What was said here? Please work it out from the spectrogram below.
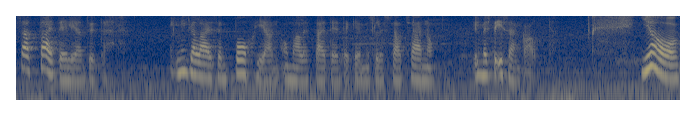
Sä oot taiteilijan tytär. Minkälaisen pohjan omalle taiteen tekemiselle sä oot saanut ilmeisesti isän kautta? Joo,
